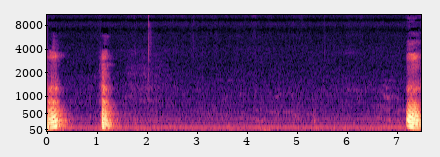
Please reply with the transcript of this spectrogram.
Hmm? Hmm. Mm.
